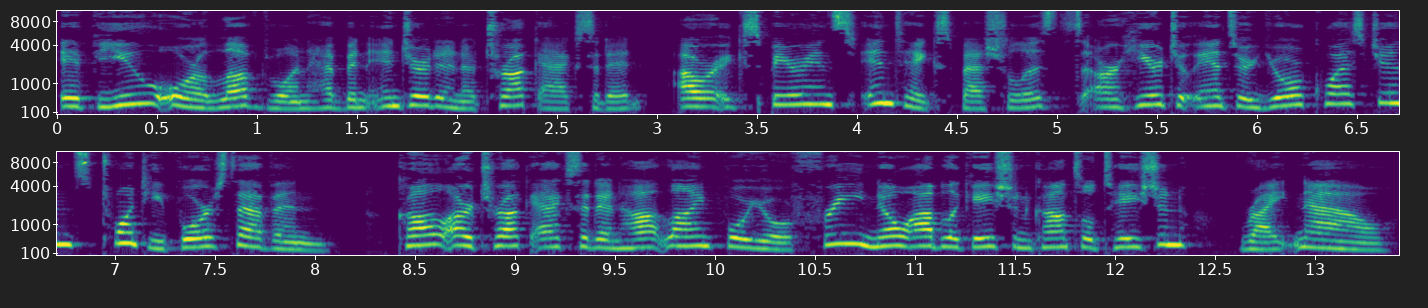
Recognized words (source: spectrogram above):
If you or a loved one have been injured in a truck accident, our experienced intake specialists are here to answer your questions 24 7. Call our truck accident hotline for your free no obligation consultation right now.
